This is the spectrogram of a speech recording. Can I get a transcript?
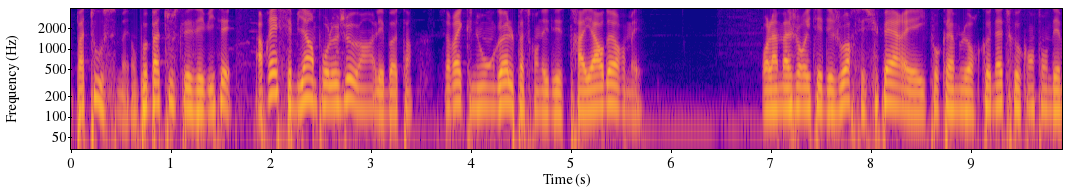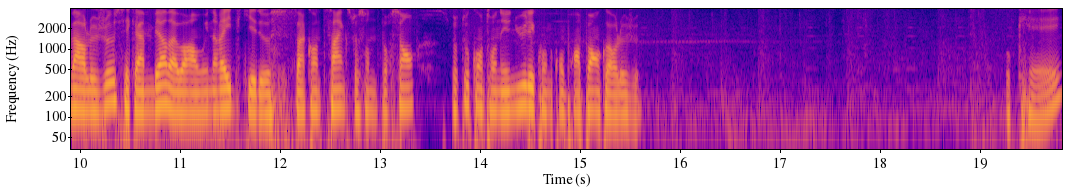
pas tous, mais on peut pas tous les éviter. Après, c'est bien pour le jeu, hein, les bots. Hein. C'est vrai que nous, on gueule parce qu'on est des tryharders, mais pour la majorité des joueurs, c'est super. Et il faut quand même le reconnaître que quand on démarre le jeu, c'est quand même bien d'avoir un win rate qui est de 55-60%. Surtout quand on est nul et qu'on ne comprend pas encore le jeu. Ok. Je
